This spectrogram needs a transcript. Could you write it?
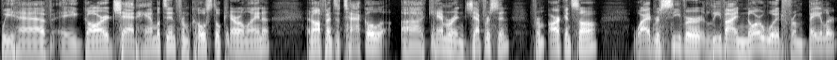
we have a guard Chad Hamilton from Coastal Carolina, an offensive tackle uh, Cameron Jefferson from Arkansas, wide receiver Levi Norwood from Baylor.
